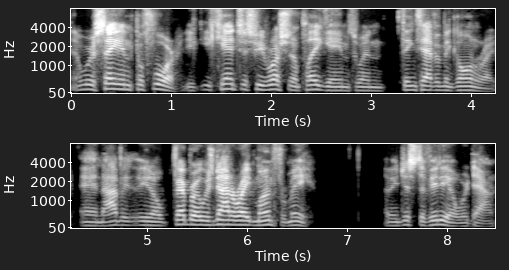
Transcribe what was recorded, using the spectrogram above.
And we are saying before, you, you can't just be rushing to play games when things haven't been going right. And obviously, you know, February was not a right month for me. I mean, just the video, we're down.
